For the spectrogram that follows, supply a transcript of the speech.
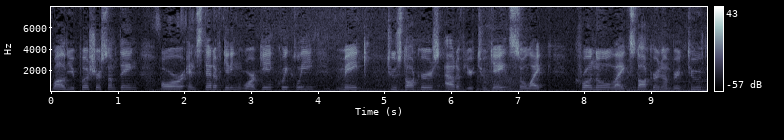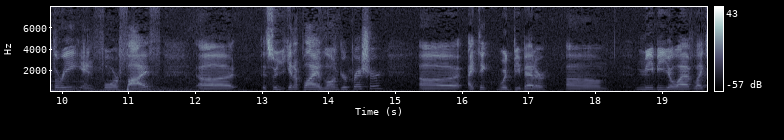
while you push or something. Or, instead of getting Warp Gate quickly, make two stalkers out of your two gates. So, like, Chrono, like, stalker number 2, 3, and 4, 5 uh, so you can apply longer pressure, uh, I think would be better. Um, maybe you'll have like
